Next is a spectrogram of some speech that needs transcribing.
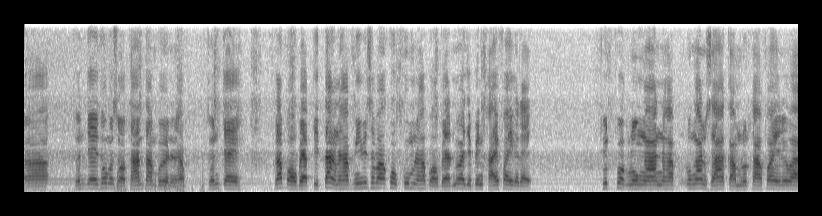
อ่าสนใจโทรมาสอบถามตามเบอร์นะครับ สนใจรับออกแบบติดตั้งนะครับ มีวิศวะควบคุมนะครับ ออกแบบไม่ว่าจะเป็นขายไฟก็ได้ ชุดพวกโรงงานนะครับ โรงงานอุตสาหกรรมรถคาไฟหรือว่า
